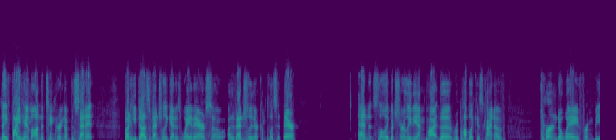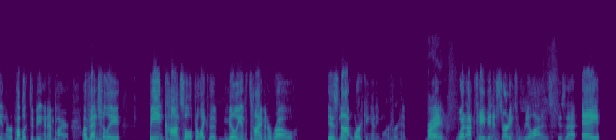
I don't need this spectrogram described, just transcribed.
They fight him on the tinkering of the Senate, but he does eventually get his way there. So eventually, they're complicit there, and slowly but surely, the empire, the republic, is kind of turned away from being a republic to being an empire. Eventually, being consul for like the millionth time in a row is not working anymore for him. right What Octavian is starting to realize is that a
